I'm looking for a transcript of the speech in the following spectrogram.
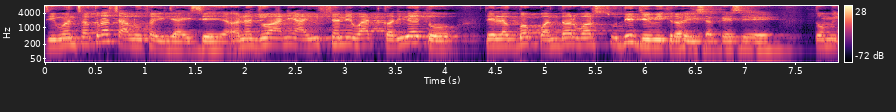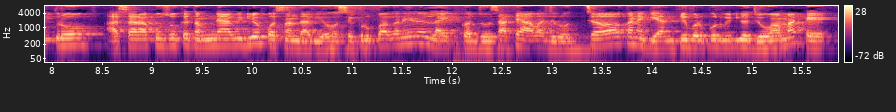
જીવનચક્ર ચાલુ થઈ જાય છે. અને જો આની આયુષ્યની વાત કરીએ તો તે લગભગ પંદર વર્ષ સુધી જીવિત રહી શકે છે. તો મિત્રો, આશા રાખું છું કે તમને આ વીડિયો પસંદ આવ્યો હશે. કૃપા કરીને લાઇક કરજો. સાથે આવા જ રોચક અને જ્ઞાનથી ભરપૂર વીડિયો જોવા માટે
